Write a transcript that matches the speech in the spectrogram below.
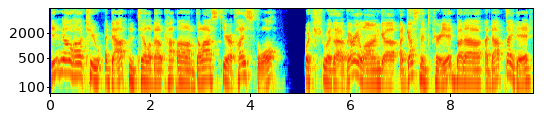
didn't know how to adapt until about um, the last year of high school, which was a very long uh, adjustment period, but uh, adapt I did.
